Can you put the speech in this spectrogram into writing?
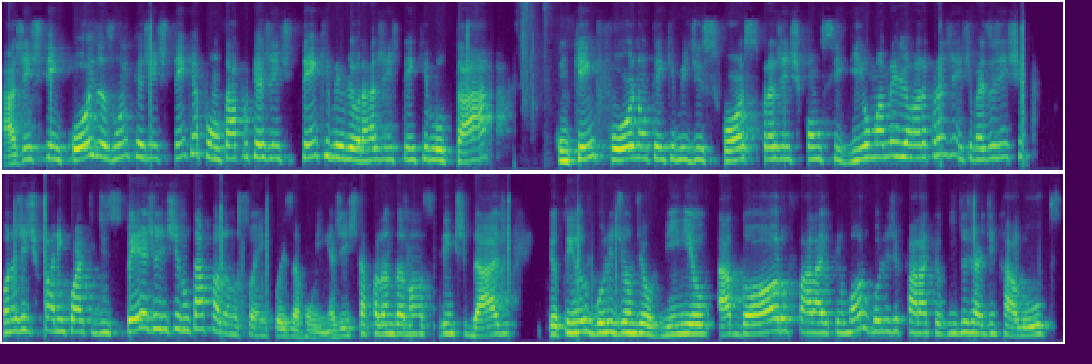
A gente tem coisas ruins que a gente tem que apontar, porque a gente tem que melhorar, a gente tem que lutar com quem for, não tem que medir esforços para a gente conseguir uma melhora para a gente. Mas a gente, quando a gente fala em quarto de despejo, a gente não está falando só em coisa ruim, a gente está falando da nossa identidade eu tenho orgulho de onde eu vim, eu adoro falar, eu tenho o maior orgulho de falar que eu vim do Jardim Calux,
